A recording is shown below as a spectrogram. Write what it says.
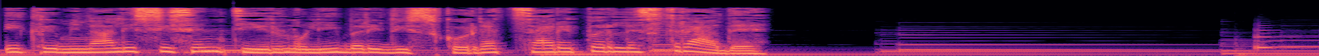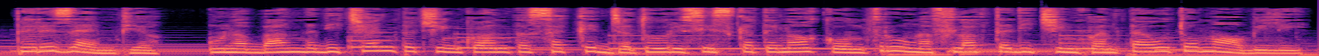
i criminali si sentirono liberi di scorrazzare per le strade. Per esempio, una banda di 150 saccheggiatori si scatenò contro una flotta di 50 automobili,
